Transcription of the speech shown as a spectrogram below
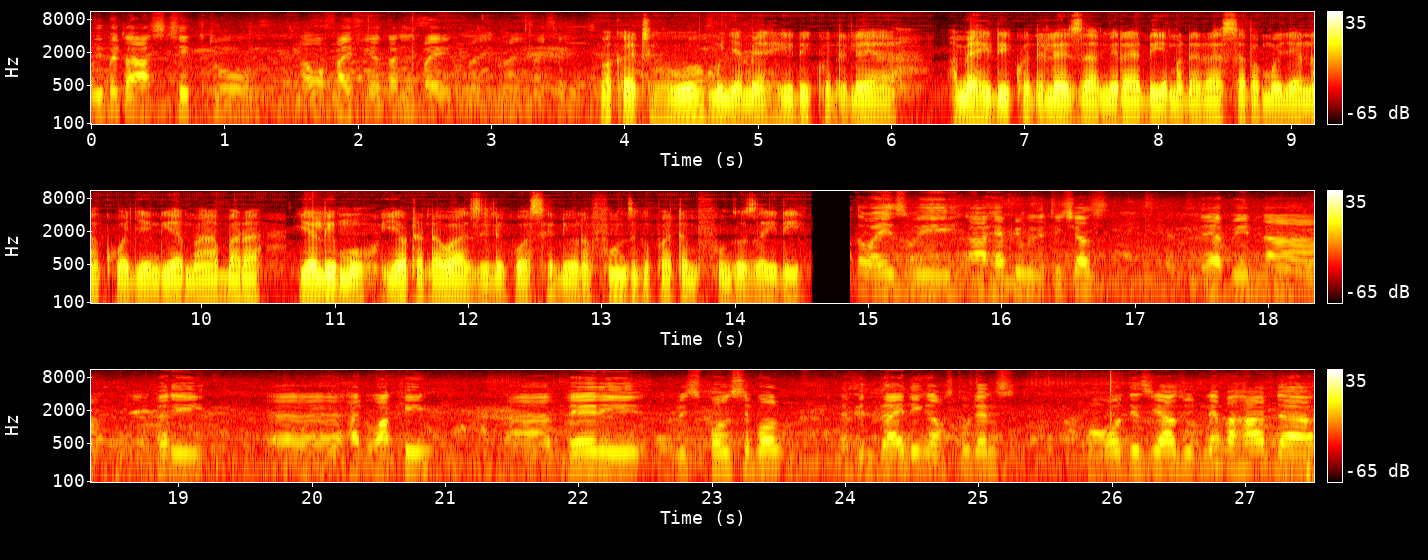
we better stick to our five years. That is my, my, my, my feeling. Wakati huo mwenye ameahidi kuendelea ameahidi kuendeleza miradi ya madarasa pamoja na kuwajengea maabara ya elimu ya utandawazi ili kuwasaidia wanafunzi kupata mafunzo zaidi. Otherwise, we are happy with the teachers. They have been uh, very uh, hardworking, uh, very responsible. They've been guiding our students for all these years. We've never had uh,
